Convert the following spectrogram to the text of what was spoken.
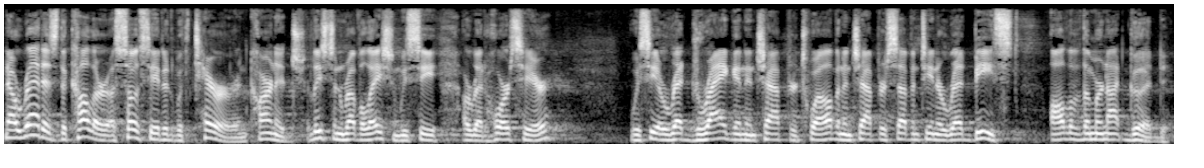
Now, red is the color associated with terror and carnage. At least in Revelation, we see a red horse here. We see a red dragon in chapter 12, and in chapter 17, a red beast. All of them are not good.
